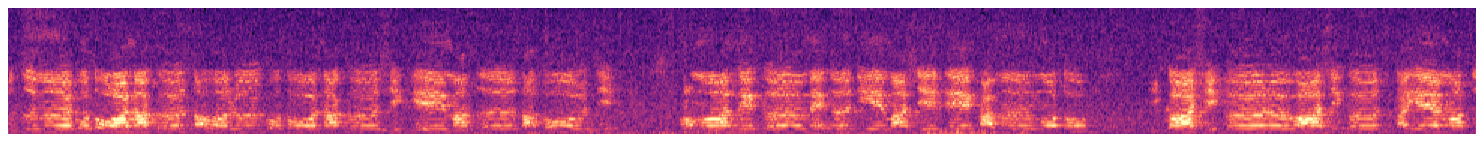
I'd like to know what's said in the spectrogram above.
包むことはなく触ることなくしきます里内あまねくめぐりましてかむごといかしくるわしく使えます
